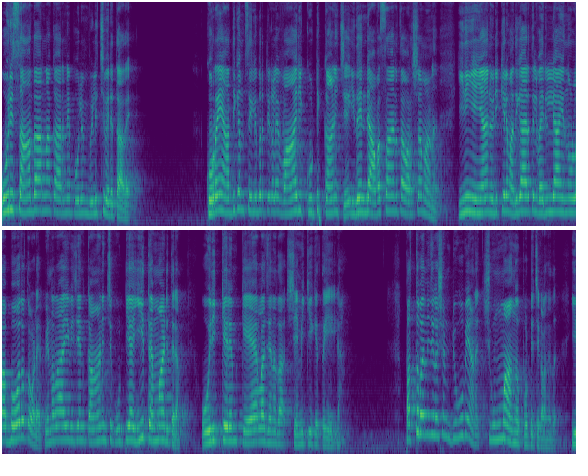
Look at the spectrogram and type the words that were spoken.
ഒരു സാധാരണക്കാരനെ പോലും വിളിച്ചു വരുത്താതെ കുറേ അധികം സെലിബ്രിറ്റികളെ വാരി കൂട്ടിക്കാണിച്ച് ഇതെന്റെ അവസാനത്തെ വർഷമാണ്. ഇനി ഞാൻ ഒരിക്കലും അധികാരത്തിൽ വരില്ല എന്നുള്ള ബോധത്തോടെ പിണറായി വിജയൻ കാണിച്ചു കൂട്ടിയ ഈ തെമ്മാടിത്തരം ഒരിക്കലും കേരള ജനത ക്ഷമിക്കുകയല്ല പത്ത് പതിനഞ്ച് ലക്ഷം രൂപയാണ് ചുമ്മാ അങ്ങ് പൊട്ടിച്ച് കളഞ്ഞത്. ഈ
